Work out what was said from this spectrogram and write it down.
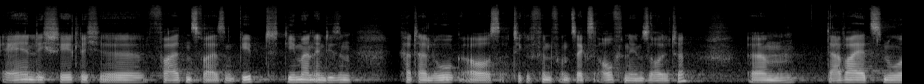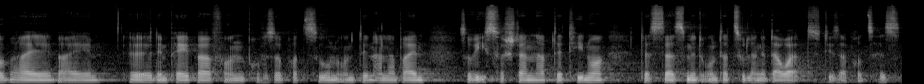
ähnlich schädliche Verhaltensweisen gibt, die man in diesen Katalog aus Artikel 5 und 6 aufnehmen sollte. Ähm, da war jetzt nur bei, bei äh, dem Paper von Professor Potzun und den anderen beiden, so wie ich es verstanden habe, der Tenor, dass das mitunter zu lange dauert, dieser Prozess.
